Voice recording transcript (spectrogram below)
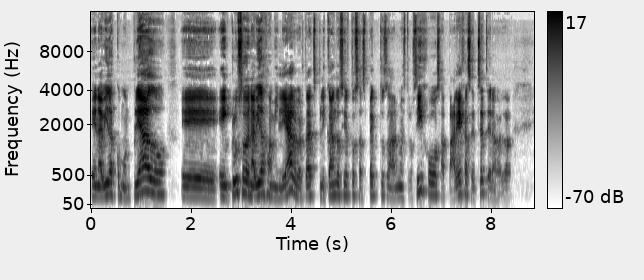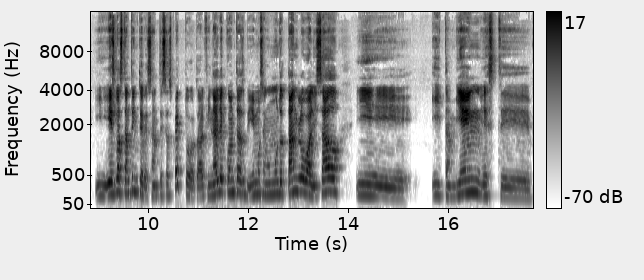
en la vida como empleado, eh, e incluso en la vida familiar, ¿verdad? Explicando ciertos aspectos a nuestros hijos, a parejas, etcétera, ¿verdad? Y es bastante interesante ese aspecto, ¿verdad? Al final de cuentas vivimos en un mundo tan globalizado y, y también, este,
